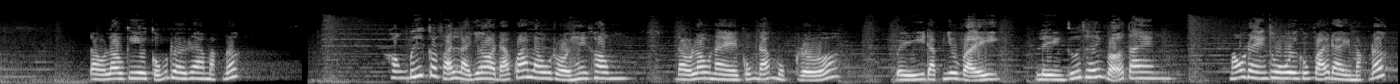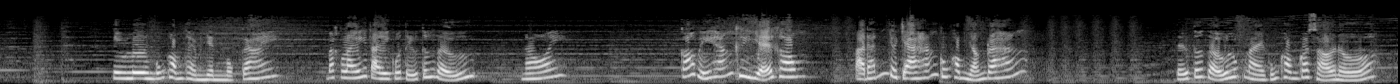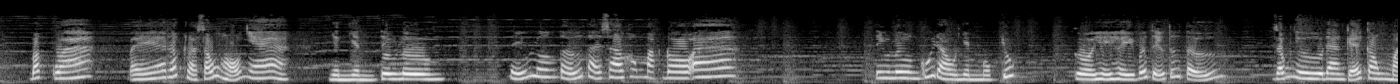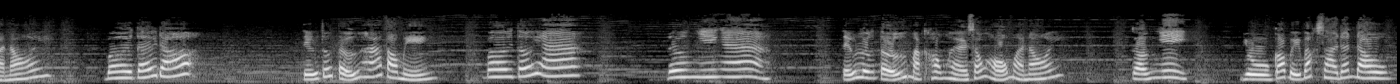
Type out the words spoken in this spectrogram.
Đầu lâu kia cũng rơi ra mặt đất. Không biết có phải là do đã quá lâu rồi hay không, đầu lâu này cũng đã mục rửa, bị đập như vậy, liền cứ thế vỡ tan. Máu đen thui cũng phải đầy mặt đất. Tiêu lương cũng không thèm nhìn một cái, bắt lấy tay của tiểu tứ tử, nói Có bị hắn khi dễ không? Bà đánh cho cha hắn cũng không nhận ra hắn. Tiểu tứ tử lúc này cũng không có sợ nữa, bất quá, bé rất là xấu hổ nha, nhìn nhìn tiêu lương. Tiểu lương tử tại sao không mặc đồ a? Tiêu lương cúi đầu nhìn một chút, cười hì hì với tiểu tứ tử, giống như đang kể công mà nói, bơi tới đó. Tiểu tứ tử há to miệng, bơi tới a Đương nhiên a Tiểu lương tử mặt không hề xấu hổ mà nói, Cận nhi, dù có bị bắt sai đến đâu,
